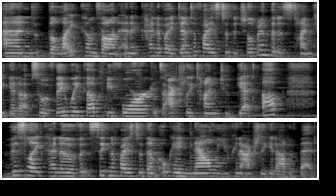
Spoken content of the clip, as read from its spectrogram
and the light comes on and it kind of identifies to the children that it's time to get up. So if they wake up before it's actually time to get up, this light kind of signifies to them, okay, now you can actually get out of bed.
